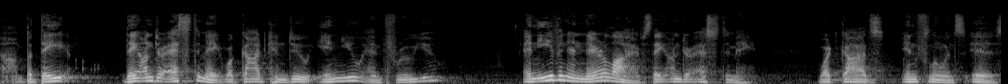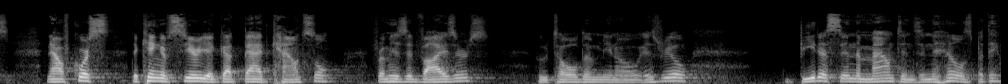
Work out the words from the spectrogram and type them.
um, but they, they underestimate what God can do in you and through you. And even in their lives, they underestimate what God's influence is. Now, of course, the king of Syria got bad counsel from his advisors who told him, you know, Israel beat us in the mountains, in the hills, but they,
